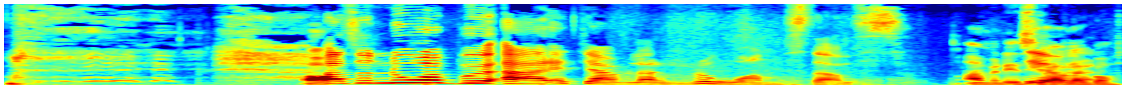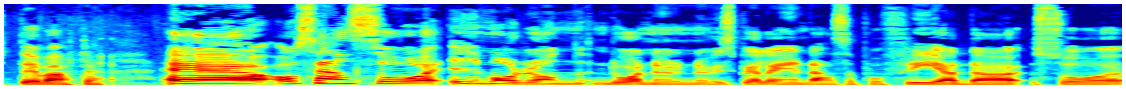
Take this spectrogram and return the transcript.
Alltså Nobu är ett jävla rån Ställs. Ja men det är så Det jävla det. gott, det är värt det. Eh, och sen så imorgon då nu när vi spelar in det här så på fredag så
